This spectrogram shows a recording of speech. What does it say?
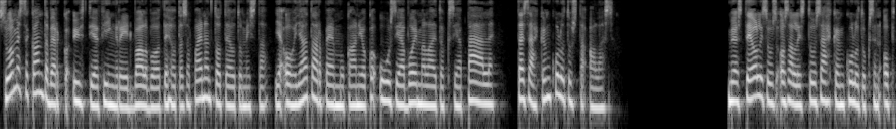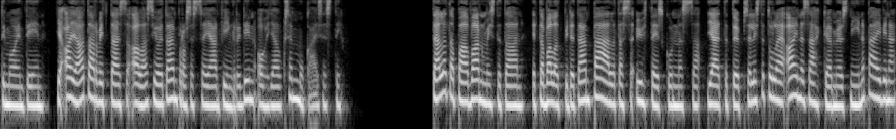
Suomessa kantaverkkoyhtiö Fingrid valvoo tehotasapainon toteutumista ja ohjaa tarpeen mukaan joko uusia voimalaitoksia päälle tai sähkön kulutusta alas. Myös teollisuus osallistuu sähkön kulutuksen optimointiin ja ajaa tarvittaessa alas joitain prosessejaan Fingridin ohjauksen mukaisesti. Tällä tapaa varmistetaan, että valot pidetään päällä tässä yhteiskunnassa ja että töpselistä tulee aina sähköä myös niinä päivinä,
